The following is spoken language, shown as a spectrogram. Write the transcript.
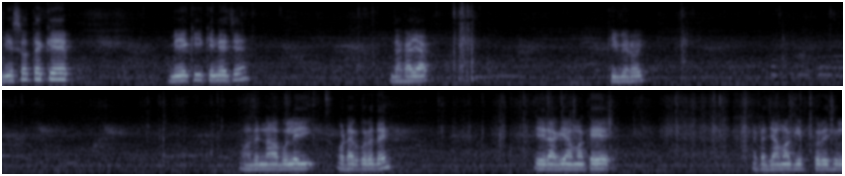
মিশো থেকে মেয়ে কি কিনেছে? দেখা যাক। কি বেরোয়? আমাদের না বলেই অর্ডার করে দেয়। এর আগে আমাকে একটা জামা গিফট করেছিল,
